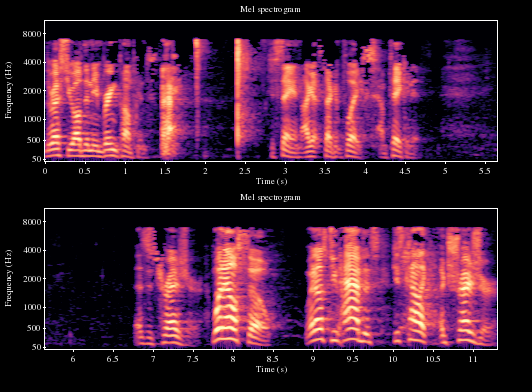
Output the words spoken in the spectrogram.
the rest of you all didn't even bring pumpkins. Just saying, I got second place. I'm taking it. That's a treasure. What else, though? What else do you have that's just kind of like a treasure?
